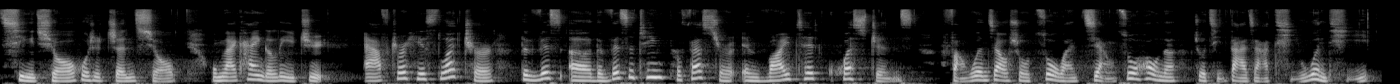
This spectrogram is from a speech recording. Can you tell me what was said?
请求或是征求。我们来看一个例句：After his lecture, the vis 呃 the visiting professor invited questions. 访问教授做完讲座后呢，就请大家提问题。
